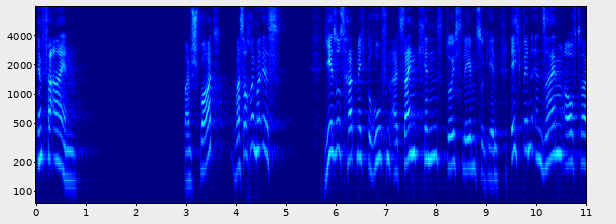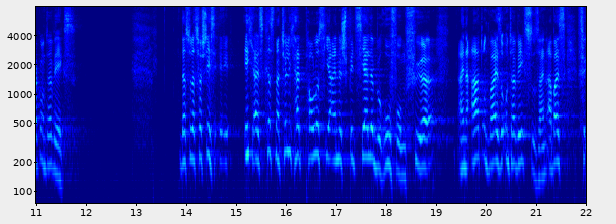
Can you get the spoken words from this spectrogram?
im Verein, beim Sport, was auch immer ist. Jesus hat mich berufen, als sein Kind durchs Leben zu gehen. Ich bin in seinem Auftrag unterwegs. Dass du das verstehst, ich als Christ, natürlich hat Paulus hier eine spezielle Berufung für eine Art und Weise unterwegs zu sein, aber es für,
